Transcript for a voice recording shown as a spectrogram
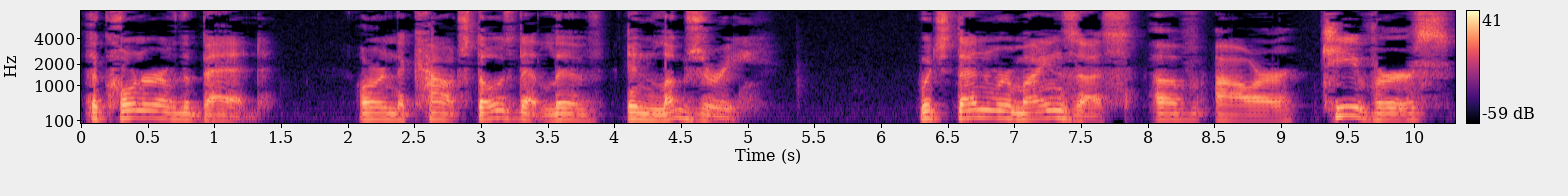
The corner of the bed, or in the couch, those that live in luxury. Which then reminds us of our key verse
